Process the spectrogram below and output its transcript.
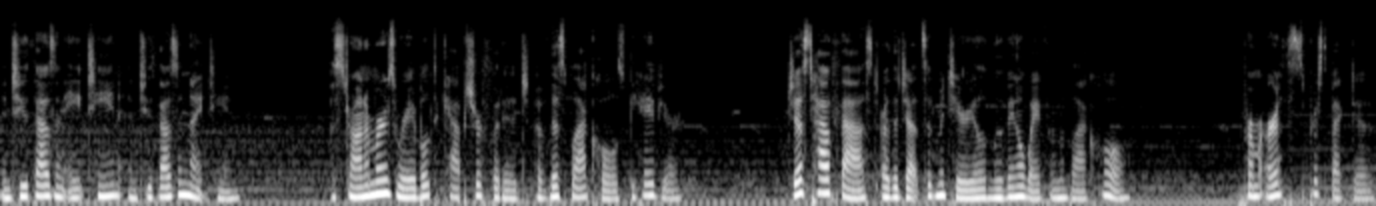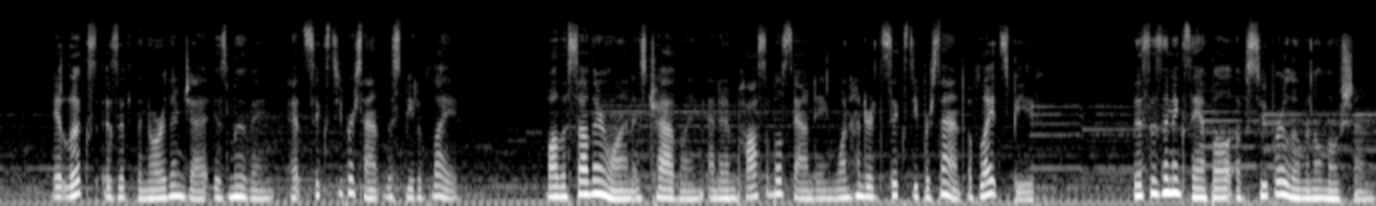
in 2018 and 2019, astronomers were able to capture footage of this black hole's behavior. Just how fast are the jets of material moving away from the black hole? From Earth's perspective, it looks as if the northern jet is moving at 60% the speed of light, while the southern one is traveling at an impossible sounding 160% of light speed. This is an example of superluminal motion,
